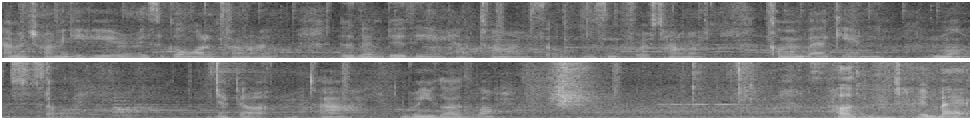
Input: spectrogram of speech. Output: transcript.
I've been trying to get here. I used to go all the time. It's been busy and had time, so this is my first time coming back in months. So I thought I'll bring you guys along. Husband, he back.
